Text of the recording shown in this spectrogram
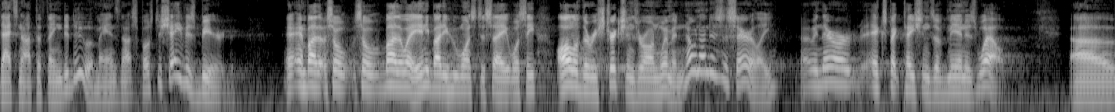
that's not the thing to do. A man's not supposed to shave his beard. And, and by the, so, so, by the way, anybody who wants to say, well, see, all of the restrictions are on women. No, not necessarily. I mean, there are expectations of men as well. Uh,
